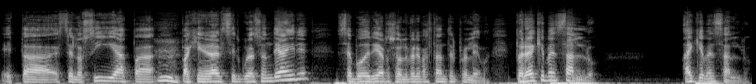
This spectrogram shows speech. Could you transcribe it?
estas celosías para mm. generar circulación de aire, se podría resolver bastante el problema. Pero hay que pensarlo, hay que pensarlo.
